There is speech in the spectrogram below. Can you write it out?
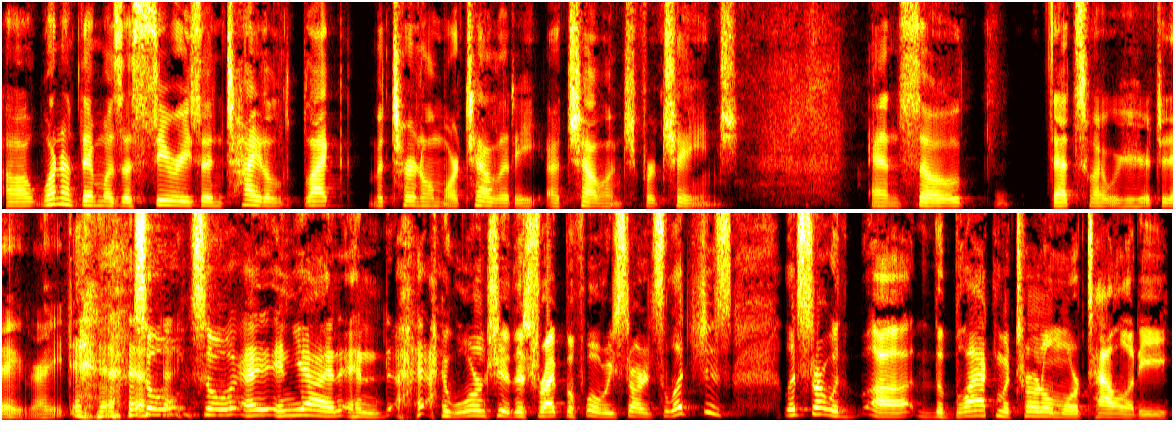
Uh, one of them was a series entitled Black Maternal Mortality, a Challenge for Change. And so that's why we're here today, right? so, so, and yeah, and, and I warned you this right before we started. So let's just, let's start with, uh, the black maternal mortality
